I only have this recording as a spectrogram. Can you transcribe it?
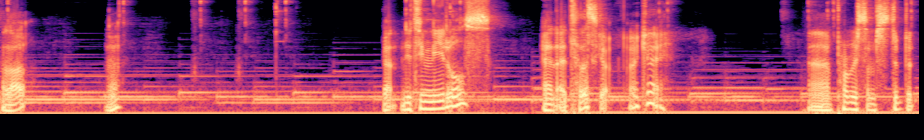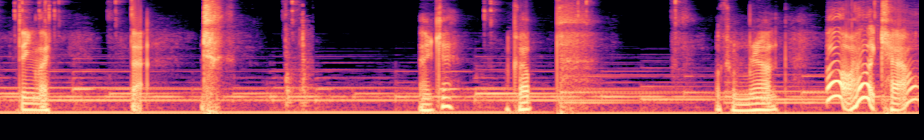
Hello? No? Got knitting needles and a telescope. Okay. Uh, probably some stupid thing like okay. Look up. Look around. Oh, hello, cow.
